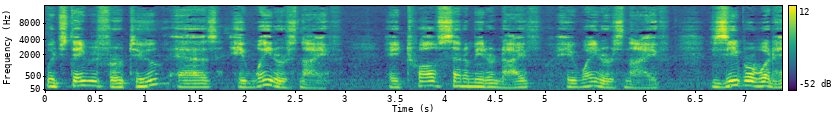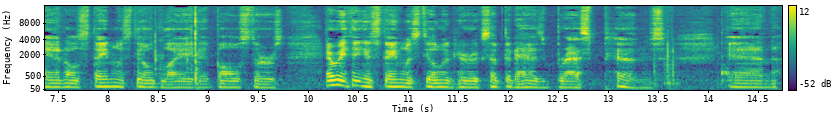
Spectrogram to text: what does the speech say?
which they refer to as a waiter's knife. A 12 centimeter knife, a waiter's knife. Zebra wood handle, stainless steel blade, it bolsters. Everything is stainless steel in here except it has brass pins. And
